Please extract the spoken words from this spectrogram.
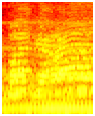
pakai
